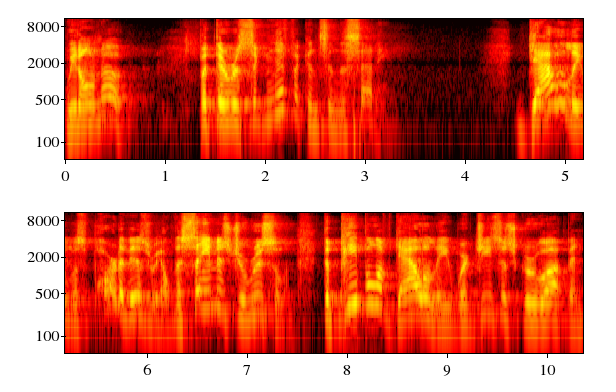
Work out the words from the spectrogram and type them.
We don't know. But there is significance in the setting. Galilee was part of Israel, the same as Jerusalem. The people of Galilee, where Jesus grew up and,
